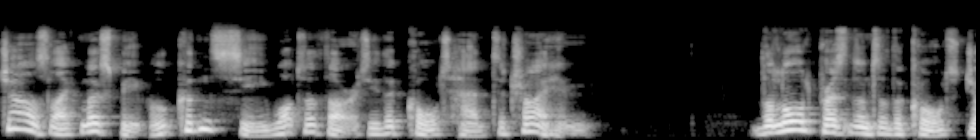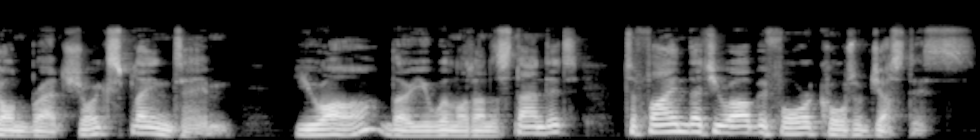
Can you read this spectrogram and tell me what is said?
Charles, like most people, couldn't see what authority the court had to try him. The Lord President of the court, John Bradshaw, explained to him, You are, though you will not understand it, to find that you are before a court of justice.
